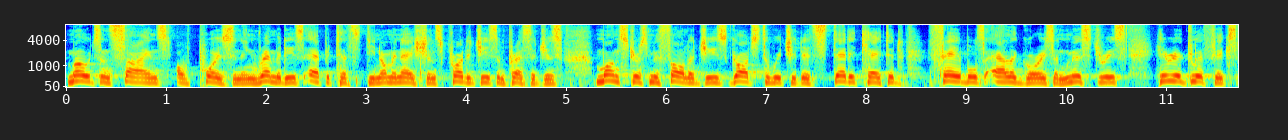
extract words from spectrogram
modes and signs of poisoning, remedies, epithets, denominations, prodigies and presages, monstrous mythologies, gods to which it is dedicated, fables, allegories and mysteries, hieroglyphics,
